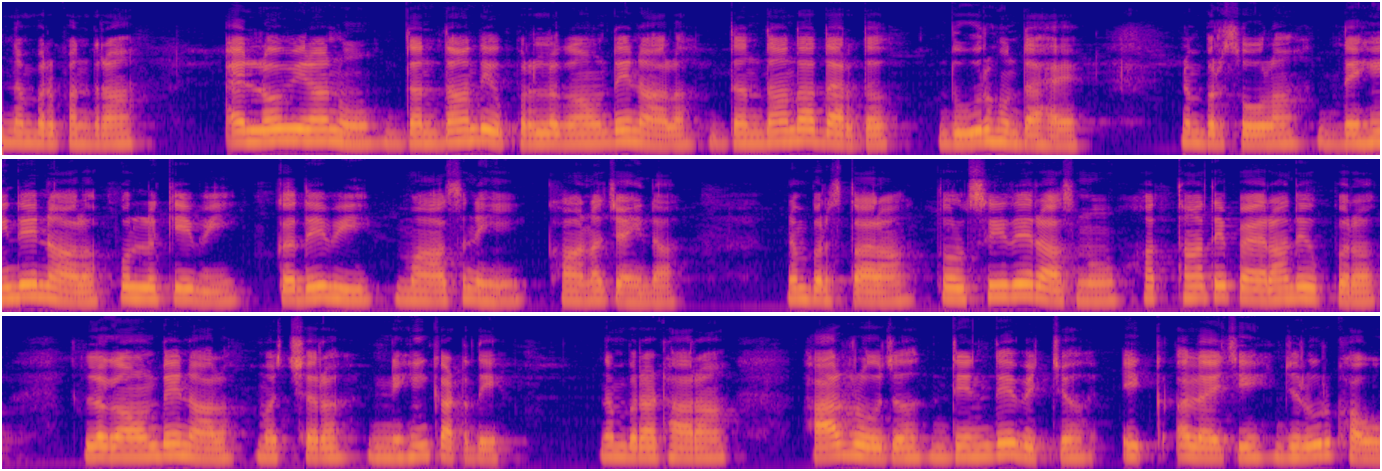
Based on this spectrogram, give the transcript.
ਨੰਬਰ 15 ਐਲੋਵੇਰਾ ਨੂੰ ਦੰਦਾਂ ਦੇ ਉੱਪਰ ਲਗਾਉਣ ਦੇ ਨਾਲ ਦੰਦਾਂ ਦਾ ਦਰਦ ਦੂਰ ਹੁੰਦਾ ਹੈ। ਨੰਬਰ 16 ਦਹੀਂ ਦੇ ਨਾਲ ਭੁੱਲ ਕੇ ਵੀ ਕਦੇ ਵੀ ਮਾਸ ਨਹੀਂ ਖਾਣਾ ਚਾਹੀਦਾ। ਨੰਬਰ 17 ਤੁਲਸੀ ਦੇ ਰਸ ਨੂੰ ਹੱਥਾਂ ਅਤੇ ਪੈਰਾਂ ਦੇ ਉੱਪਰ ਲਗਾਉਣ ਦੇ ਨਾਲ ਮੱਛਰ ਨਹੀਂ ਕੱਟਦੇ। ਨੰਬਰ 18 ਹਰ ਰੋਜ਼ ਦਿਨ ਦੇ ਵਿੱਚ ਇੱਕ ਇਲਾਇਚੀ ਜ਼ਰੂਰ ਖਾਓ।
